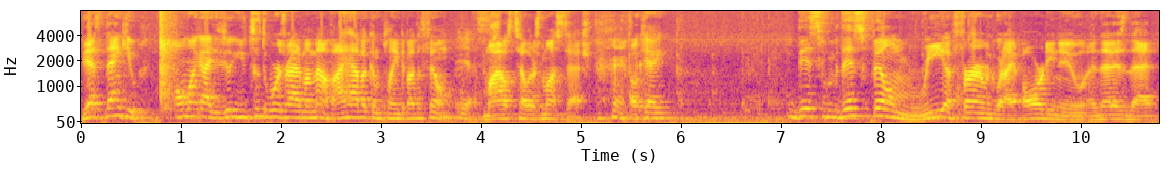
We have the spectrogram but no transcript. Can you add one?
Yes, thank you. Oh my God, you, you took the words right out of my mouth. I have a complaint about the film. Yes. Miles Teller's mustache. Okay. this this film reaffirmed what I already knew, and that is that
